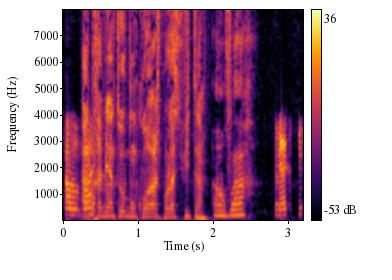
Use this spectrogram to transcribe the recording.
À revoir. très bientôt, bon courage pour la suite. Au revoir. Merci.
